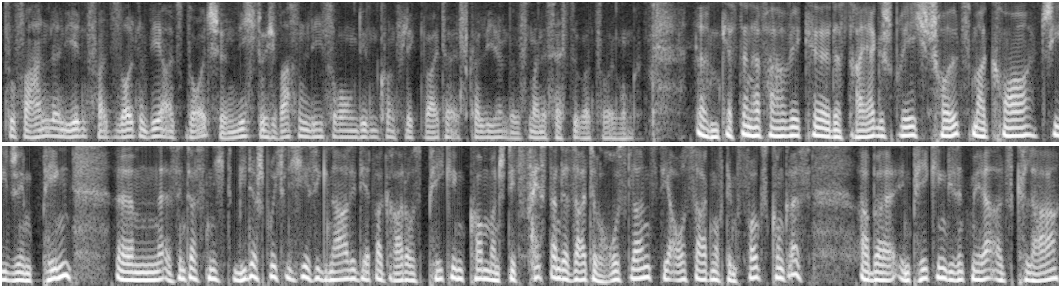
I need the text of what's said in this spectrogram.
zu verhandeln. Jedenfalls sollten wir als Deutsche nicht durch Waffenlieferungen diesen Konflikt weiter eskalieren. Das ist meine feste Überzeugung. Ähm, gestern, Herr Fahrweg, äh, das Dreiergespräch Scholz, Macron, Xi Jinping. Ähm, sind das nicht widersprüchliche Signale, die etwa gerade aus Peking kommen? Man steht fest an der Seite Russlands, die Aussagen auf dem Volkskongress, aber in Peking, die sind mehr als klar.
